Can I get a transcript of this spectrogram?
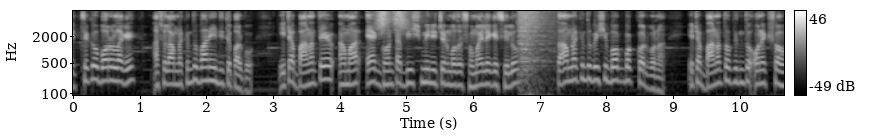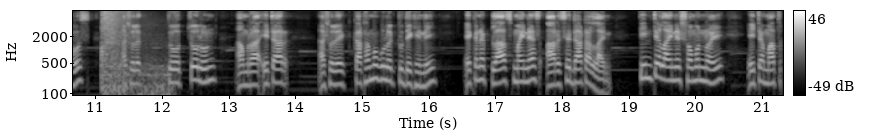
এর থেকেও বড় লাগে, আসলে আমরা কিন্তু বানিয়ে দিতে পারব। এটা বানাতে আমার এক ঘণ্টা বিশ মিনিটের মতো সময় লেগেছিল, তো আমরা কিন্তু বেশি বক বক করব না। এটা বানাতেও কিন্তু অনেক সহজ। আসলে তো চলুন, আমরা এটার আসলে কাঠামোগুলো একটু দেখে নেই। এখানে প্লাস মাইনাস আর এসে ডাটার লাইন তিনটে লাইনের সমন্বয়ে, এটা মাত্র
